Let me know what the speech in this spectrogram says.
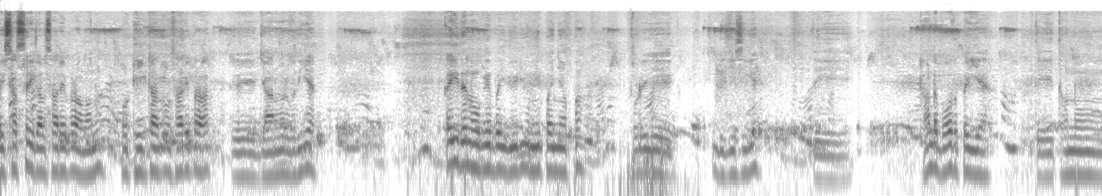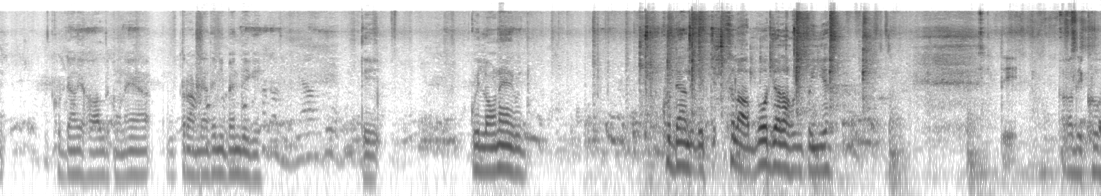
ਬਈ ਸਤਿ ਸ੍ਰੀ ਅਕਾਲ ਸਾਰੇ ਭਰਾਵਾਂ ਨੂੰ। ਉਹ ਠੀਕ ਠਾਕ ਹੋ ਸਾਰੇ ਭਰਾ? ਤੇ ਜਾਨਵਰ ਵਧੀਆ। ਕਈ ਦਿਨ ਹੋ ਗਏ ਬਈ ਵੀਡੀਓ ਨਹੀਂ ਪਾਈਆਂ ਆਪਾਂ। ਥੋੜੇ ਜੇ ਬਿਜ਼ੀ ਸੀਗੇ। ਤੇ ਠੰਡ ਬਹੁਤ ਪਈ ਹੈ ਤੇ ਤੁਹਾਨੂੰ ਖੁੱਡਾਂ ਦੇ ਹਾਲ ਦਿਖਾਉਣੇ ਆ। ਉੱਤਰ ਆਂਡਿਆਂ ਤੇ ਨਹੀਂ ਬਹਿੰਦੇਗੇ। ਤੇ ਕੋਈ ਲਾਉਣੇ ਕੋਈ? ਖੁੱਡਾਂ ਦੇ ਵਿੱਚ ਸਲਾਬ ਬਹੁਤ ਜ਼ਿਆਦਾ ਹੋਈ ਪਈ ਹੈ ਤੇ ਆਹ ਦੇਖੋ।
